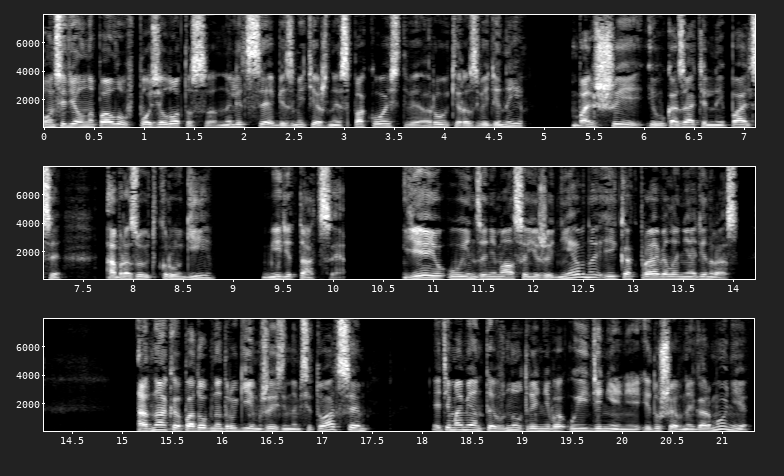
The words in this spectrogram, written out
Он сидел на полу в позе лотоса, на лице безмятежное спокойствие, руки разведены, большие и указательные пальцы образуют круги, медитация. Ею Уин занимался ежедневно и, как правило, не один раз. Однако, подобно другим жизненным ситуациям, эти моменты внутреннего уединения и душевной гармонии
